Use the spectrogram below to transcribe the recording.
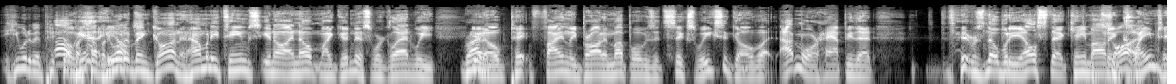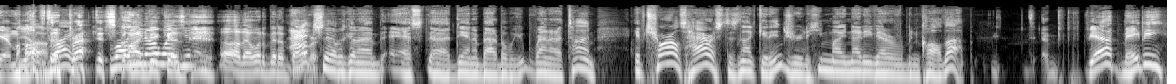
he would have been picked oh, up by yeah, somebody he would else. have been gone. And how many teams? You know, I know. My goodness, we're glad we, right. you know, pick, finally brought him up. What was it, six weeks ago? But I'm more happy that there was nobody else that came out and claimed it. him yeah. off the right. practice well, squad you know because you know, oh, that would have been a bummer. Actually, I was going to ask uh, Dan about it, but we ran out of time. If Charles Harris does not get injured, he might not even ever been called up. Yeah, maybe.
